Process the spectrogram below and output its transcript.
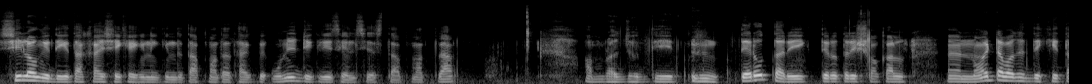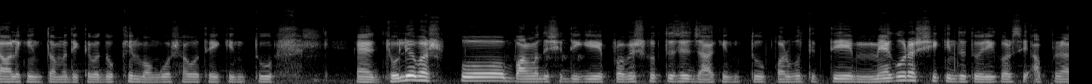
শিলংয়ের দিকে তাকাই, সেখানে কিন্তু তাপমাত্রা থাকবে উনিশ ডিগ্রি সেলসিয়াস তাপমাত্রা। আমরা যদি তেরো তারিখ তেরো তারিখ সকাল নয়টা বাজে দেখি, তাহলে কিন্তু আমরা দেখতে পাই দক্ষিণ বঙ্গোপসাগর থেকে কিন্তু জলীয় বাষ্প বাংলাদেশের দিকে প্রবেশ করতেছে, যা কিন্তু পরবর্তীতে মেঘরাশি কিন্তু তৈরি করছে। আপনারা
